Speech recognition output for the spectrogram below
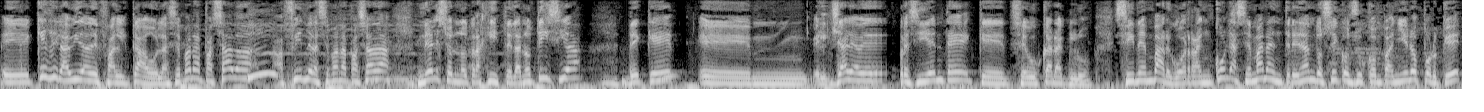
eh, ¿qué es de la vida de Falcao? La semana pasada, a fin de la semana pasada, Nelson no trajiste la noticia de que eh, ya le había dicho presidente que se buscara club. Sin embargo, arrancó la semana entrenándose con sus compañeros porque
